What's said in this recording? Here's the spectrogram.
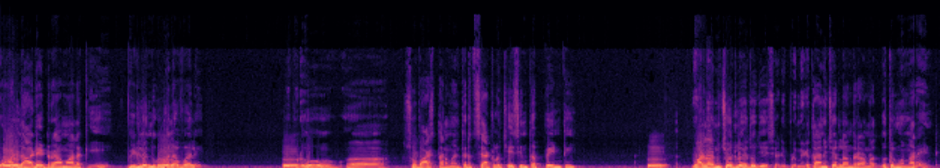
వాళ్ళు ఆడే డ్రామాలకి వీళ్ళు ఎందుకు బలవ్వాలి? ఇప్పుడు సుభాష్ తన మంత్రిత్వ శాఖలో చేసిన తప్పేంటి? వాళ్ళ అనుచరులు ఏదో చేశాడు. ఇప్పుడు మిగతా అనుచరులు అందరూ ఏమైనా అద్భుతంగా ఉన్నారా ఏంటి?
